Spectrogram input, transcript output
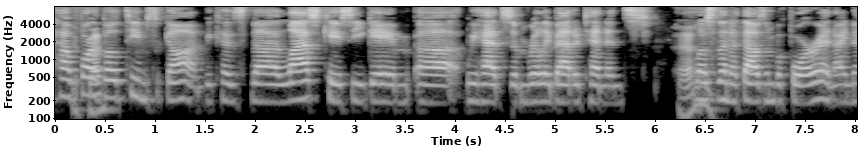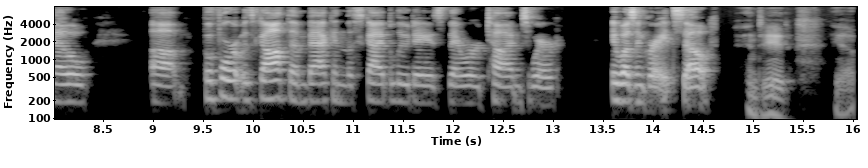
how far that, both teams gone because the last KC game uh, we had some really bad attendance, yeah. less than a thousand before, and I know um, before it was Gotham back in the Sky Blue days, there were times where it wasn't great. So indeed, yeah,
